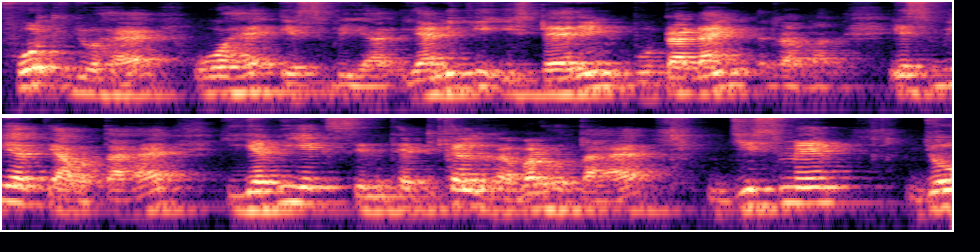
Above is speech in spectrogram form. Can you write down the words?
फोर्थ जो है, वो है SBR यानी कि स्टेरिन बुटाडाइन रबर। SBR क्या होता है कि यह भी एक सिंथेटिकल रबर होता है, जिसमें जो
